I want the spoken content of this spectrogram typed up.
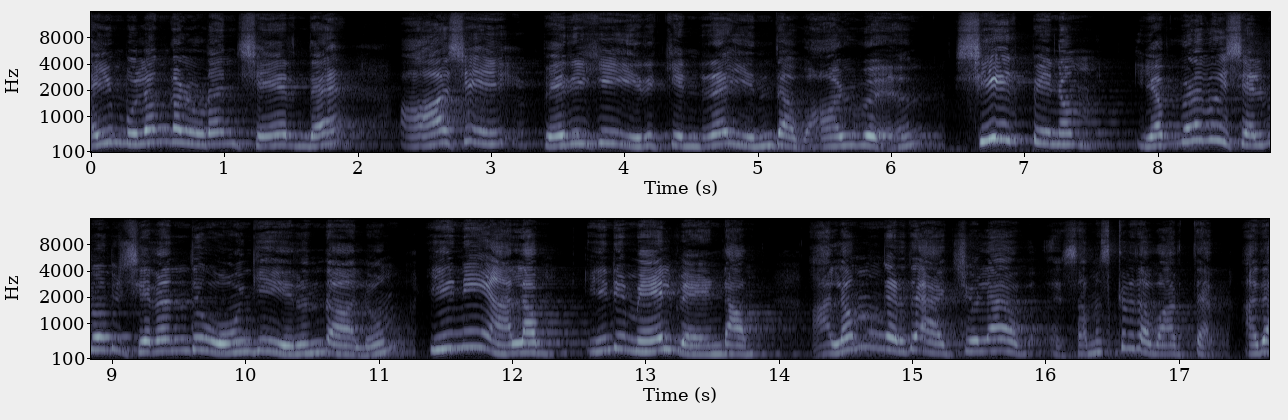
ஐம்புலங்களுடன் சேர்ந்த ஆசை பெருகி இருக்கின்ற இந்த வாழ்வு சீர்ப்பினும். எவ்வளவு செல்வம் சிறந்து ஓங்கி இருந்தாலும் இனி அலம் இனிமேல் வேண்டாம். அலம்ங்கிறது ஆக்சுவலாக சமஸ்கிருத வார்த்தை. அதை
